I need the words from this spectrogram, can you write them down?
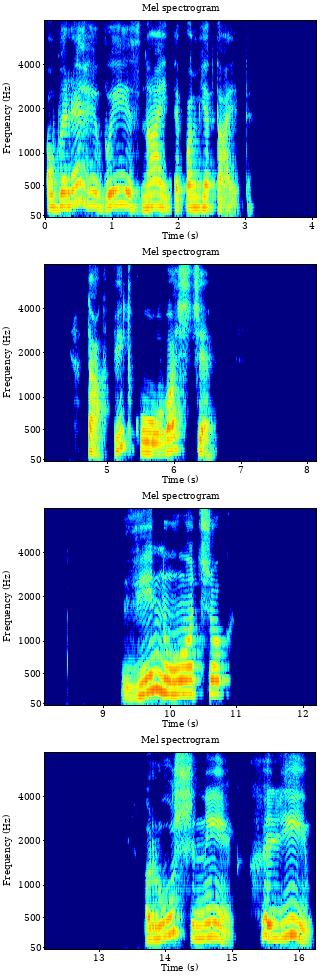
обереги ви знаєте, пам'ятаєте? Так, підкова ще. Віночок, рушник, хліб,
